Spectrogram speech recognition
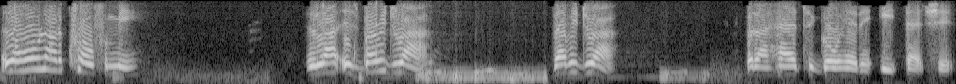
there's a whole lot of crow for me. A lot, it's very dry, very dry. But I had to go ahead and eat that shit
